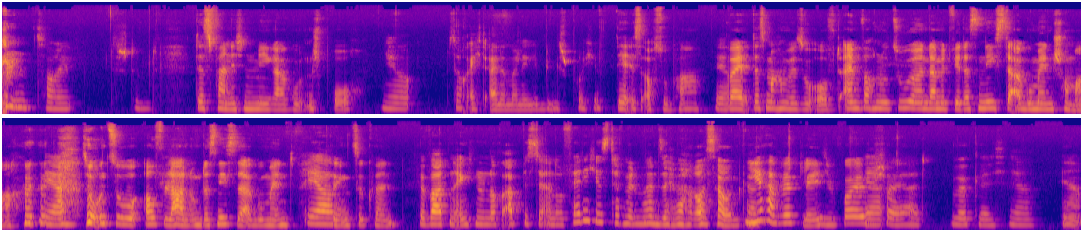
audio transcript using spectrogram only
Hm. Sorry. Das stimmt. Das fand ich einen mega guten Spruch. Ja. Ist auch echt einer meiner Lieblingssprüche. Der ist auch super. Ja. Weil das machen wir so oft. Einfach nur zuhören, damit wir das nächste Argument schon mal ja. so uns so aufladen, um das nächste Argument ja. bringen zu können. Wir warten eigentlich nur noch ab, bis der andere fertig ist, damit man selber raushauen kann. Ja, wirklich. Voll bescheuert. Wirklich, ja. Ja.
